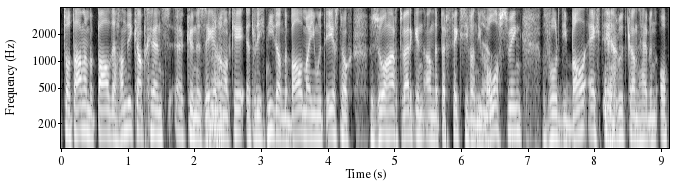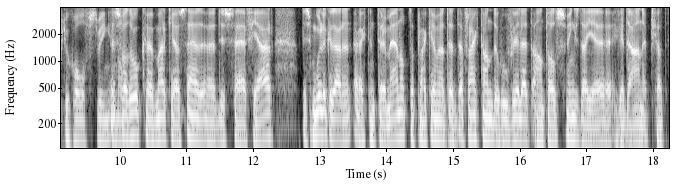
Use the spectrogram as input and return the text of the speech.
tot aan een bepaalde handicapgrens eh, kunnen zeggen van oké, het ligt niet aan de bal, maar je moet eerst nog zo hard werken aan de perfectie van die golfswing, voor die bal echt invloed kan hebben op je golfswing. Dat is wat ook eh, Mark juist zei, eh, dus vijf jaar. Het is moeilijk daar echt een termijn op te plakken, want het vraagt dan de hoeveelheid aantal swings dat je gedaan hebt gehad.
